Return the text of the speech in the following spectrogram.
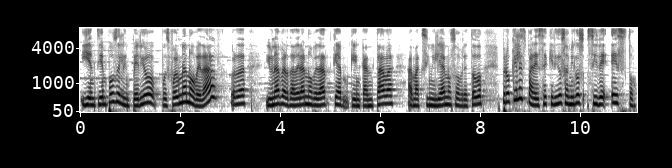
y en tiempos del imperio pues fue una novedad, ¿verdad? Y una verdadera novedad que, que encantaba a Maximiliano sobre todo. Pero ¿qué les parece, queridos amigos, si de esto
